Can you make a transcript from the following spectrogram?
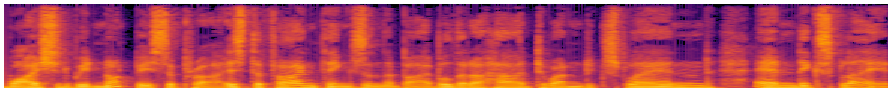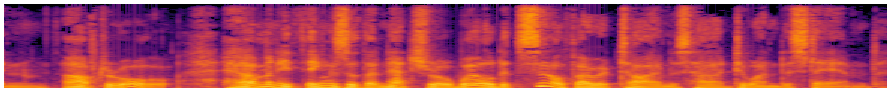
why should we not be surprised to find things in the Bible that are hard to understand and explain? After all, how many things of the natural world itself are at times hard to understand?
